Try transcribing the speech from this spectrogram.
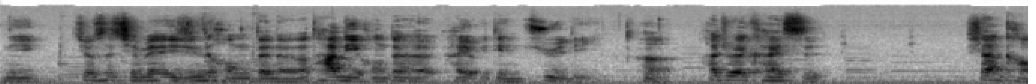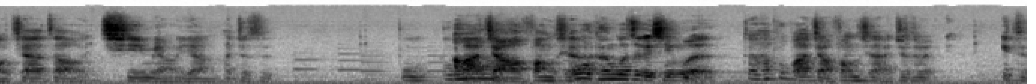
你就是前面已经是红灯了，然后他离红灯还还有一点距离，嗯，他就会开始像考驾照七秒一样，他就是不不把脚放下来。我有看过这个新闻，对，他不把脚放下来，就是。一直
